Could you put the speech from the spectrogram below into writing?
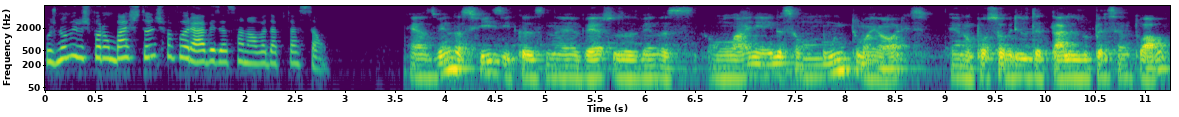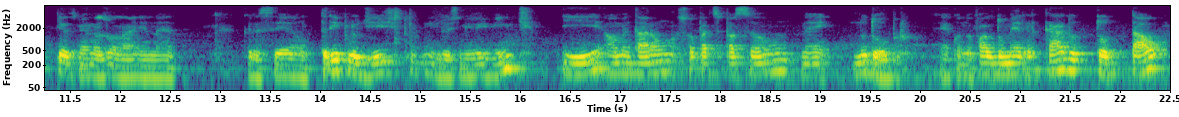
os números foram bastante favoráveis a essa nova adaptação. É, as vendas físicas né, versus as vendas online ainda são muito maiores. Eu não posso abrir os detalhes do percentual, que as vendas online né, cresceram triplo dígito em 2020 e aumentaram sua participação né, no dobro. É, quando eu falo do mercado total,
